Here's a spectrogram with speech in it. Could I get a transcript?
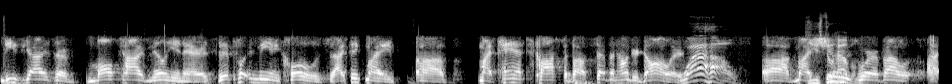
These guys are multi-millionaires. They're putting me in clothes. I think my uh, my pants cost about seven hundred dollars. Wow. Uh, my Do you still shoes have 'em? were about. I,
